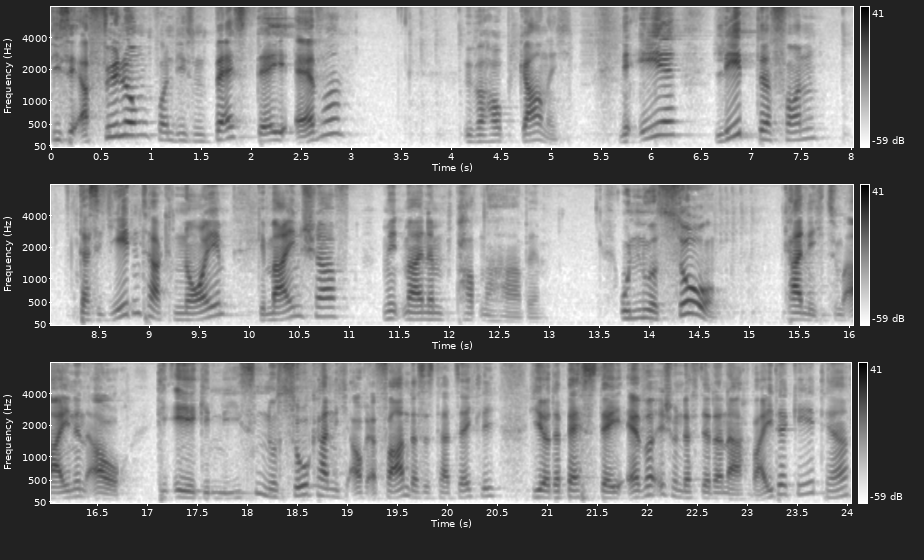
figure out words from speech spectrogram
diese Erfüllung von diesem Best Day Ever? Überhaupt gar nicht. Eine Ehe lebt davon, dass ich jeden Tag neu Gemeinschaft mit meinem Partner habe. Und nur so kann ich zum einen auch die Ehe genießen, nur so kann ich auch erfahren, dass es tatsächlich hier der Best Day ever ist und dass der danach weitergeht. Ja?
